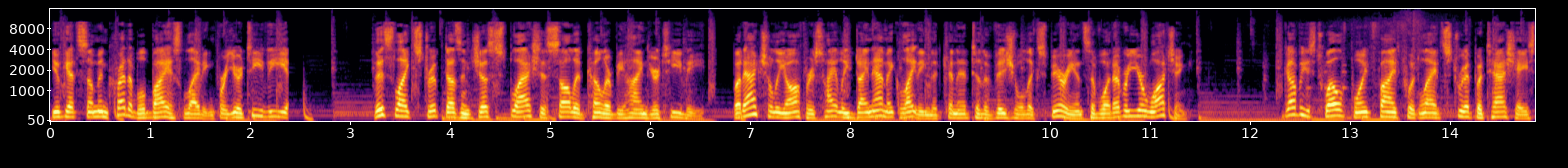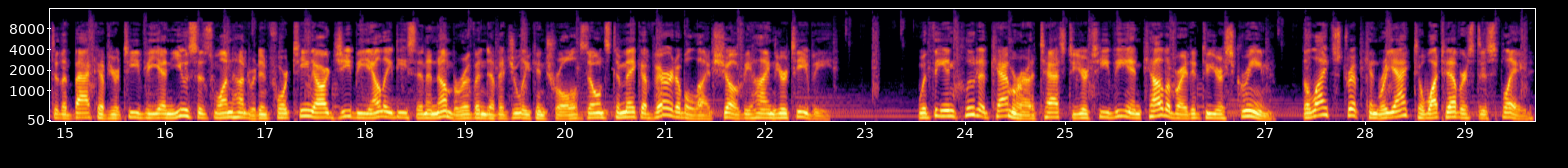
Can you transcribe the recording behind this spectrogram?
you get some incredible bias lighting for your TV. This light strip doesn't just splash a solid color behind your TV, but actually offers highly dynamic lighting that can add to the visual experience of whatever you're watching. Govee's 12.5-foot light strip attaches to the back of your TV and uses 114 RGB LEDs in a number of individually controlled zones to make a veritable light show behind your TV. With the included camera attached to your TV and calibrated to your screen, the light strip can react to whatever's displayed,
